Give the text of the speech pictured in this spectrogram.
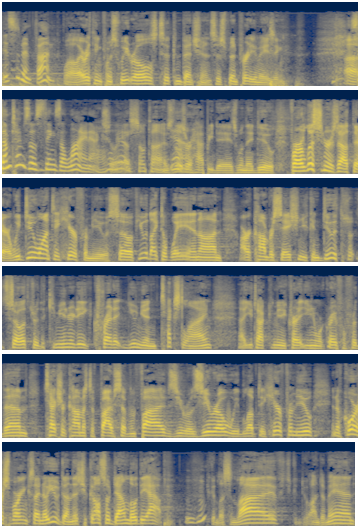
This has been fun. Well, everything from sweet rolls to conventions. It's been pretty amazing. Uh, sometimes those things align, actually. Oh, yeah, sometimes. Yeah. Those are happy days when they do. For our listeners out there, we do want to hear from you. So if you would like to weigh in on our conversation, you can do th- so through the Community Credit Union text line. Uh, Utah Community Credit Union, we're grateful for them. Text your comments to 57500. We'd love to hear from you. And of course, Morgan, because I know you've done this, you can also download the app. Mm-hmm. You can listen live, you can do on demand,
